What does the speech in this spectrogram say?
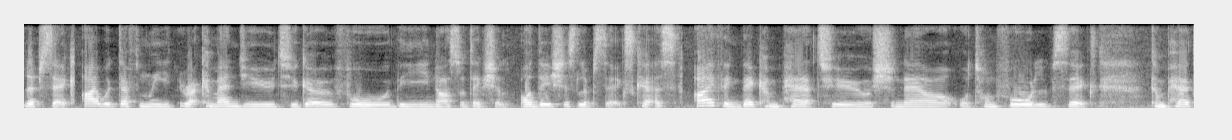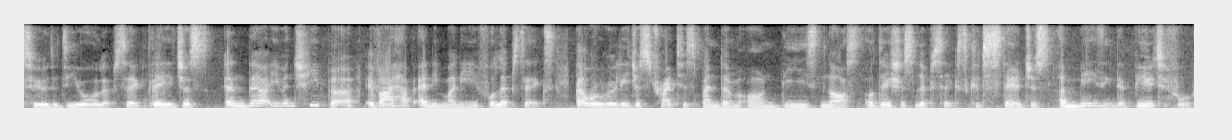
lipstick, I would definitely recommend you to go for the NARS Audacious, Audacious lipsticks because I think they compare to Chanel or Tom Ford lipsticks compared to the Dior lipstick. They just, and they're even cheaper. If I have any money for lipsticks, I will really just try to spend them on these NARS Audacious lipsticks because they're just amazing. They're beautiful.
